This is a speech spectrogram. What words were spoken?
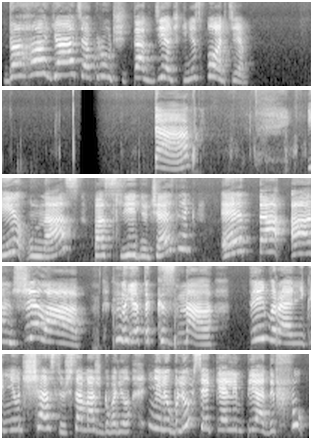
Да, ага, я тебя круче. Так, девочки, не спорьте. Так, и у нас последний участник это Анжела. Ну, я так и знала. Вероника, не участвуешь, сама же говорила, не люблю всякие олимпиады, фу.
